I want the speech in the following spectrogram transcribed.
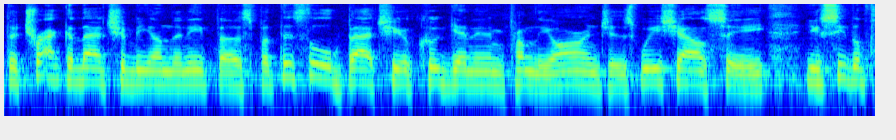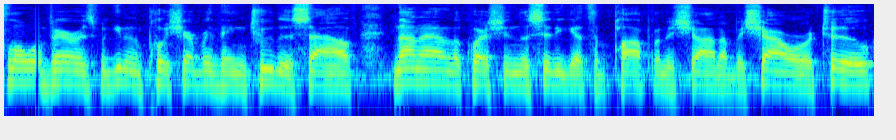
The track of that should be underneath us, but this little batch here could get in from the oranges. We shall see. You see the flow of air is beginning to push everything to the south. Not out of the question the city gets a pop and a shot of a shower or two.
